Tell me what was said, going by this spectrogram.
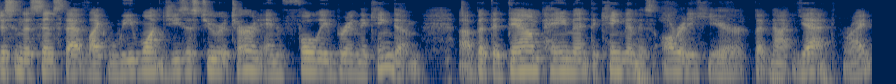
just in the sense that like we want Jesus to return and fully bring the kingdom. Uh, but the down payment, the kingdom is already here, but not yet, right?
